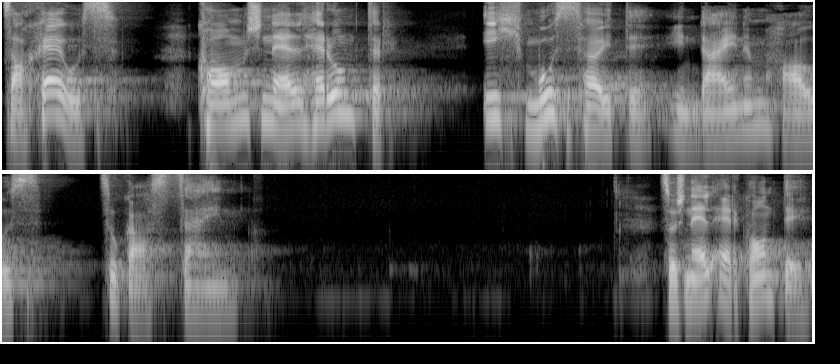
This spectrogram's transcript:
Zachäus, komm schnell herunter, ich muss heute in deinem Haus zu Gast sein. So schnell er konnte,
